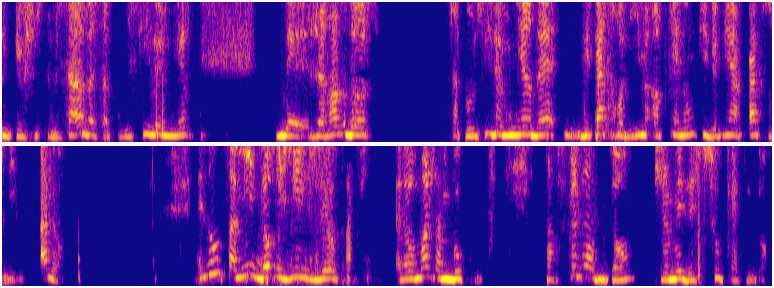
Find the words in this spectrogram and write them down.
ou quelque chose comme ça, bah, ça peut aussi devenir des Gérardos. Ça peut aussi devenir des, des patronymes, un prénom qui devient un patronyme. Alors, les noms de famille d'origine géographique. Alors, moi, j'aime beaucoup. Parce que là-dedans, je mets des sous-catégories.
